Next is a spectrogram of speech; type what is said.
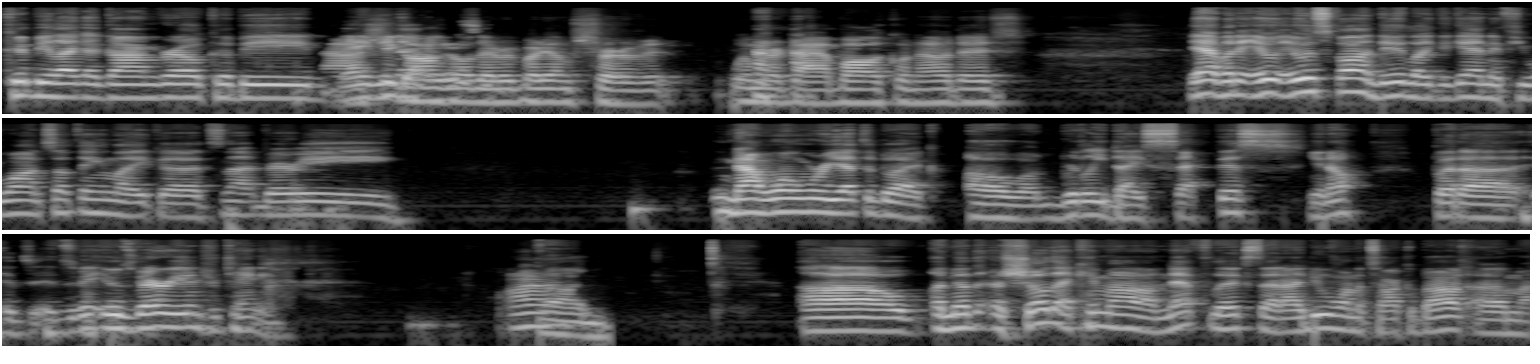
could be like a gone girl could be Nah, maybe she not. gone girled everybody. I'm sure of it. Women are diabolical nowadays. Yeah, but it, it was fun, dude. Like again, if you want something like uh, it's not very not one where you have to be like, oh, really dissect this, you know. But uh, it's, it's it was very entertaining. All right. Um, uh, another a show that came out on Netflix that I do want to talk about. Um,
